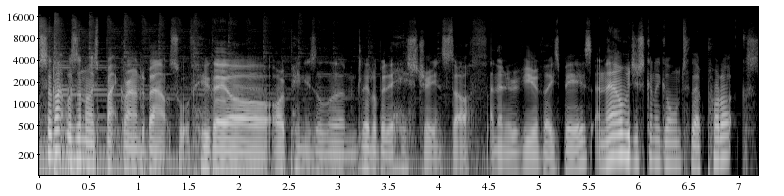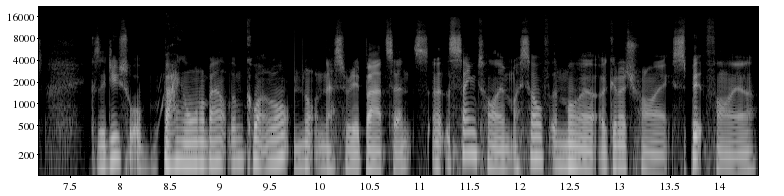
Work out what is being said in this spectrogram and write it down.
So that was a nice background about sort of who they are, our opinions on them, a little bit of history and stuff, and then a review of those beers. And now we're just going to go on to their products because they do sort of bang on about them quite a lot, not necessarily a bad sense. And at the same time, myself and Maya are going to try Spitfire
